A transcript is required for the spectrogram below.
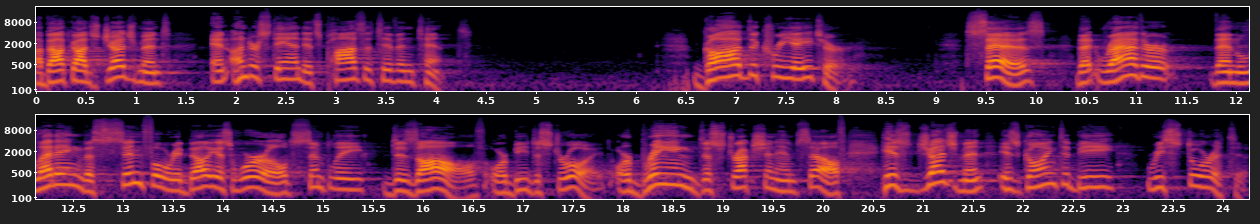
about God's judgment and understand its positive intent. God the Creator says that rather than letting the sinful, rebellious world simply dissolve or be destroyed or bringing destruction himself, his judgment is going to be restorative.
